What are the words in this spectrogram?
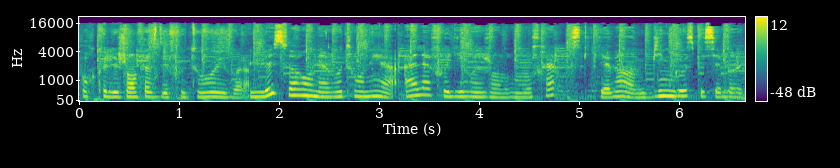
pour que les gens fassent des photos et voilà. Le soir, on est retourné à À la Folie rejoindre mon frère parce qu'il y avait un bingo spécial drag.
